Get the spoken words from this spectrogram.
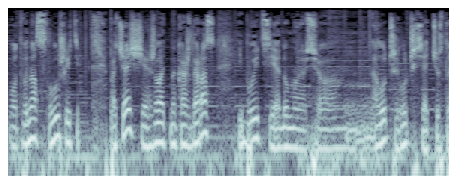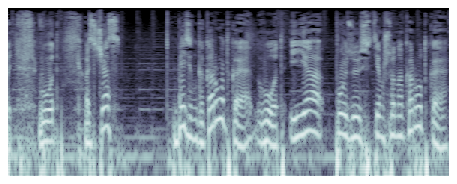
вот вы нас слушаете почаще желательно каждый раз и будете я думаю все лучше и лучше себя чувствовать вот а сейчас Песенка короткая, вот, и я пользуюсь тем, что она короткая.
